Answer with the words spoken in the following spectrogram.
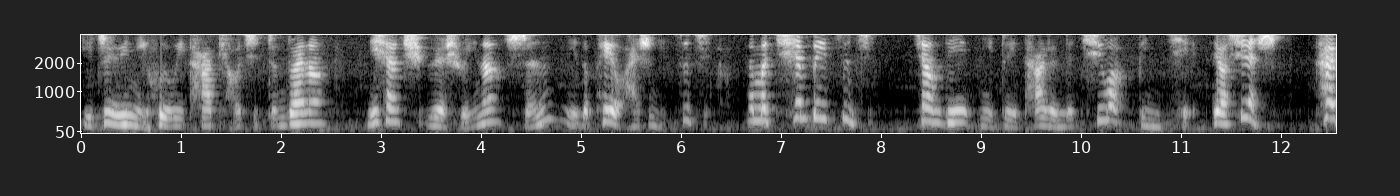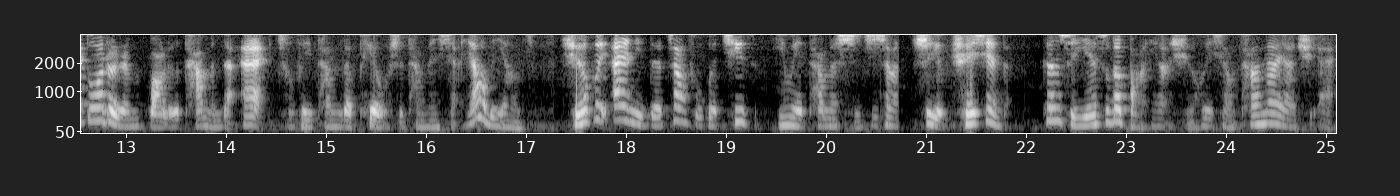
以至于你会为他挑起争端呢？你想取悦谁呢？神、你的配偶还是你自己？那么谦卑自己，降低你对他人的期望，并且要现实。太多的人保留他们的爱，除非他们的配偶是他们想要的样子。学会爱你的丈夫或妻子，因为他们实际上是有缺陷的。跟随耶稣的榜样，学会像他那样去爱。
